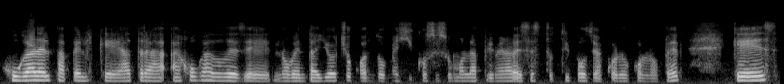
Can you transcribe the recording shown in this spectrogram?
jugara el papel que ha, ha jugado desde 98 cuando México se sumó la primera vez a estos tipos de acuerdo con la OPEP, que es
